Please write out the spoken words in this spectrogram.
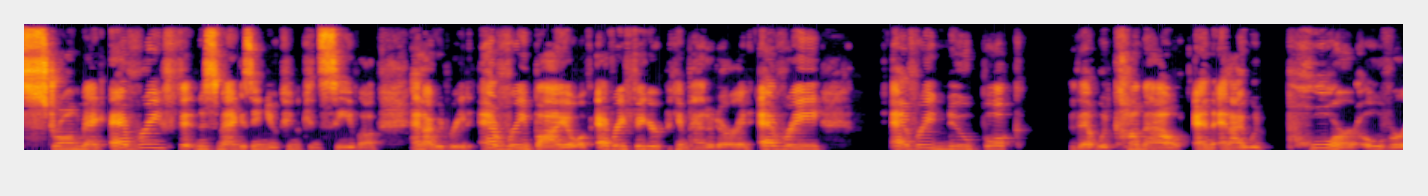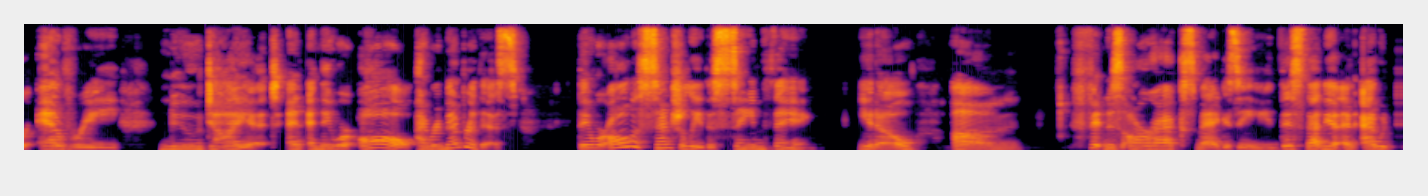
strong mag every fitness magazine you can conceive of and i would read every bio of every figure competitor and every every new book that would come out and and i would pour over every new diet. And, and they were all, I remember this, they were all essentially the same thing, you know? Um, Fitness RX magazine, this, that, and the And I would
